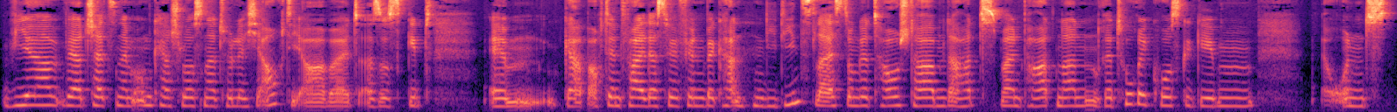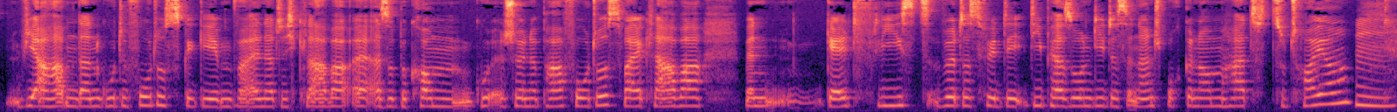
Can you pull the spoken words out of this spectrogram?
wir wertschätzen im Umkehrschluss natürlich auch die Arbeit. Also es gibt, ähm, gab auch den Fall, dass wir für einen Bekannten die Dienstleistung getauscht haben. Da hat mein Partner einen Rhetorikkurs gegeben, und wir haben dann gute Fotos gegeben, weil natürlich klar war, äh, also bekommen schöne Paarfotos, weil klar war, wenn Geld fließt, wird es für die, die Person, die das in Anspruch genommen hat, zu teuer. Mhm.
